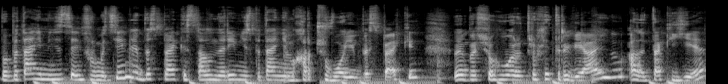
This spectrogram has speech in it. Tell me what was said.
бо питання мені це інформаційної безпеки стало на рівні з питанням харчової безпеки. Вибач, що говорю трохи тривіально, але так і є.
